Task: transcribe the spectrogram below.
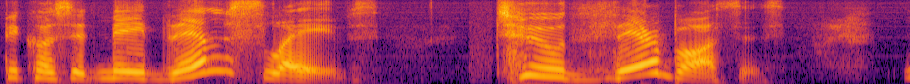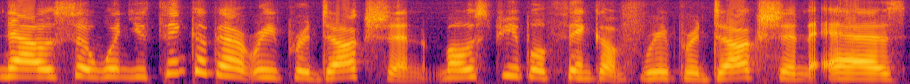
because it made them slaves to their bosses now, so when you think about reproduction, most people think of reproduction as,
